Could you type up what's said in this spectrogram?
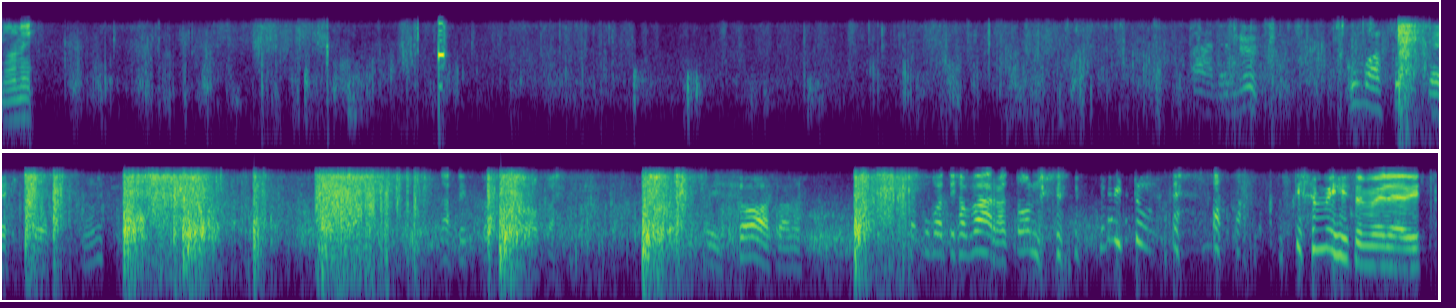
Noni. Äänen nyt. Kuva suhteeseen. Noni. Lähti katsoa. Ei saatana. Sä kuvat ihan väärän tonne. Vittu. Tiedä mihin se menee vittu.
